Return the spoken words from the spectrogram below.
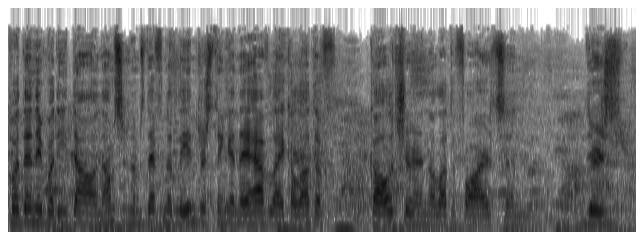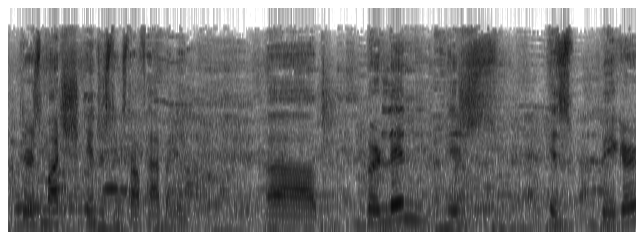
put anybody down. Amsterdam is definitely interesting, and they have like a lot of culture and a lot of arts, and there's there's much interesting stuff happening. Uh, Berlin is is bigger,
